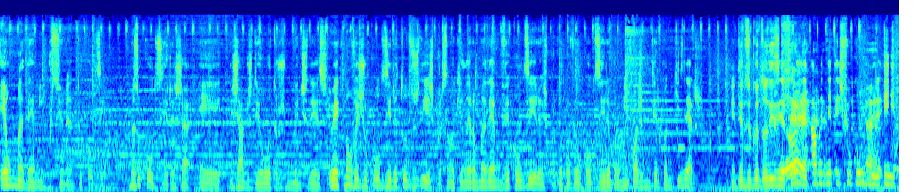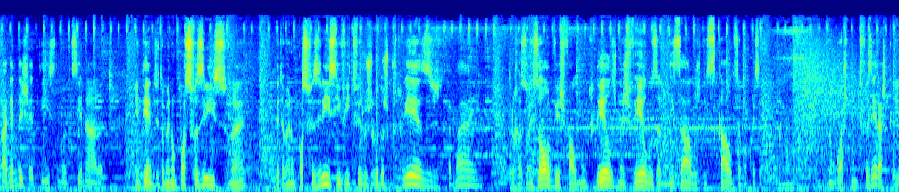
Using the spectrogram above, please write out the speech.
é uma demo impressionante o Coldzera. Mas o Coldzera já, é, já nos deu outros momentos desses. Eu é que não vejo o Coldzera todos os dias, porque senão aquilo era uma demo ver Coldzeras, porque eu para ver o Coldzera para mim podes meter quando quiseres. Entendes o que eu estou a dizer? Olha, então amanhã tens de ver o Coldzera. Ei, pá, grande chatice, não apetecia nada. Entendes? Eu também não posso fazer isso, não é? Eu também não posso fazer isso. Evito ver os jogadores portugueses também, por razões óbvias. Falo muito deles, mas vê-los, analisá-los, dissecá-los é uma coisa que eu também não, não gosto muito de fazer. Acho que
